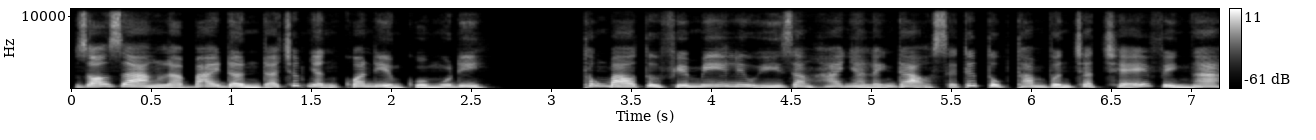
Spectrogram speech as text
rõ ràng là Biden đã chấp nhận quan điểm của Modi. Thông báo từ phía Mỹ lưu ý rằng hai nhà lãnh đạo sẽ tiếp tục tham vấn chặt chẽ về Nga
